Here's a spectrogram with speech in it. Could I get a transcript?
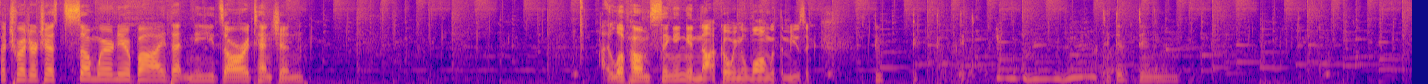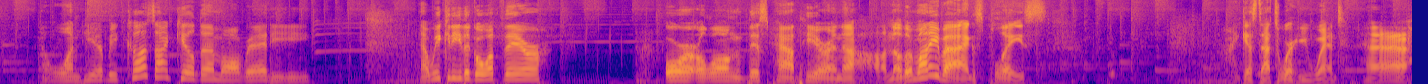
a treasure chest somewhere nearby that needs our attention. I love how I'm singing and not going along with the music. No one here because I killed them already. Now we could either go up there or along this path here and uh, another Moneybags place. I guess that's where he went. Ah,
